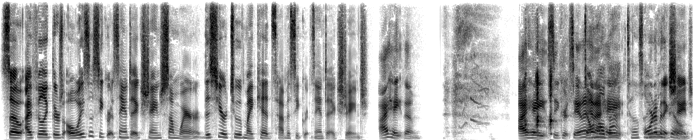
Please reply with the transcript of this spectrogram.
So I feel like there's always a Secret Santa exchange somewhere. This year, two of my kids have a Secret Santa exchange. I hate them. I hate Secret Santa Don't and I hold hate back. Tell us how you ornament really feel. exchange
